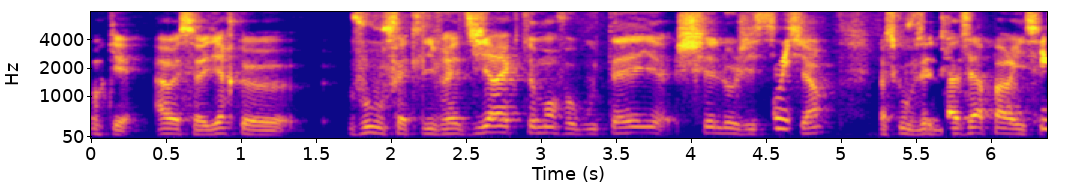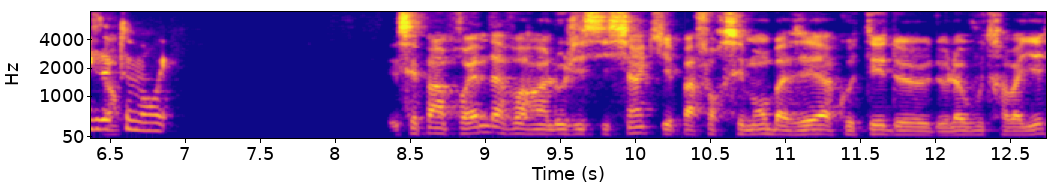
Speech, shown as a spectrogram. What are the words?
Ok. Ah ouais, ça veut dire que vous, vous faites livrer directement vos bouteilles chez le logisticien parce que vous êtes basé à Paris, c'est ça? Exactement, oui c'est pas un problème d'avoir un logisticien qui est pas forcément basé à côté de, là où vous travaillez?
